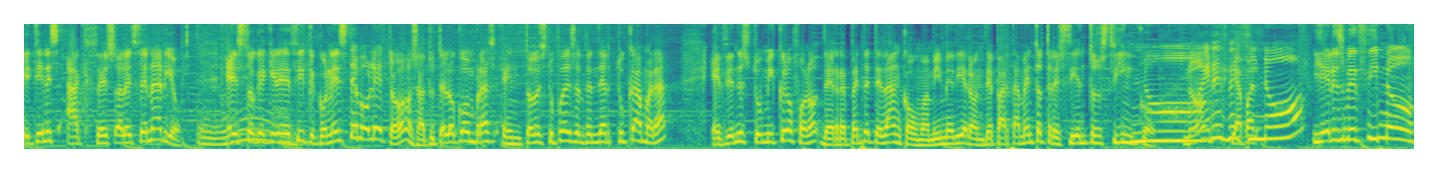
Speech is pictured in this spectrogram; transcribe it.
que tienes acceso al escenario. ¿Esto qué quiere decir? Que con este boleto, o sea, tú te lo compras, entonces tú puedes encender tu cámara, enciendes tu micrófono, de repente te dan, como a mí me dieron, departamento 305. No, ¿eres Y apa- vecino? y eres vecino.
